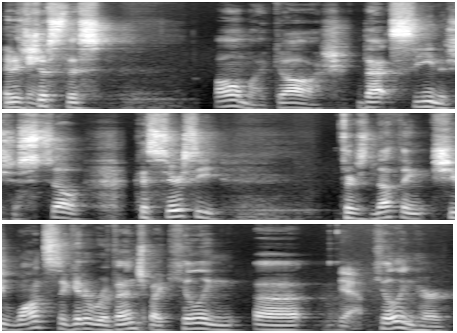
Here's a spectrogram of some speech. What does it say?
and it's just this. Oh my gosh, that scene is just so because Cersei. There's nothing. She wants to get her revenge by killing, uh, yeah. killing her,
